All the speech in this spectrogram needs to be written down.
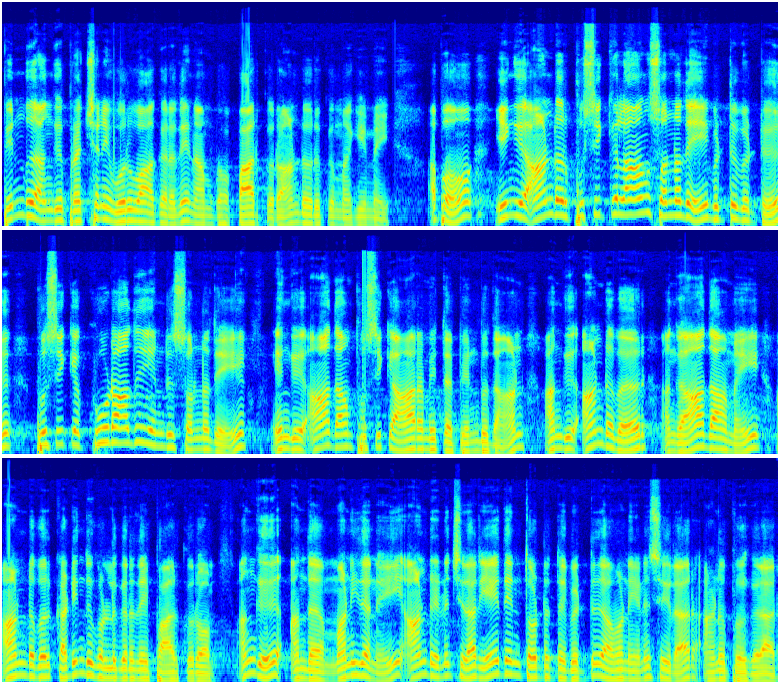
பின்பு அங்கு பிரச்சனை உருவாகிறதை நாம் பார்க்கிறோம். ஆண்டோருக்கு மகிமை. அப்போது இங்கு ஆண்டவர் புசிக்கலாம் சொன்னதை விட்டுவிட்டு புசிக்க கூடாது என்று சொன்னதை இங்கு ஆதாம் புசிக்க ஆரம்பித்த பின்புதான் அங்கு ஆண்டவர் அங்கு ஆதாமை ஆண்டவர் கடிந்து கொள்ளுகிறதை பார்க்கிறோம். அங்கு அந்த மனிதனை ஆண்டு நினைச்சார் ஏதேன் தோட்டத்தை விட்டு அவனை நினைச்சார் அனுப்புகிறார்.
